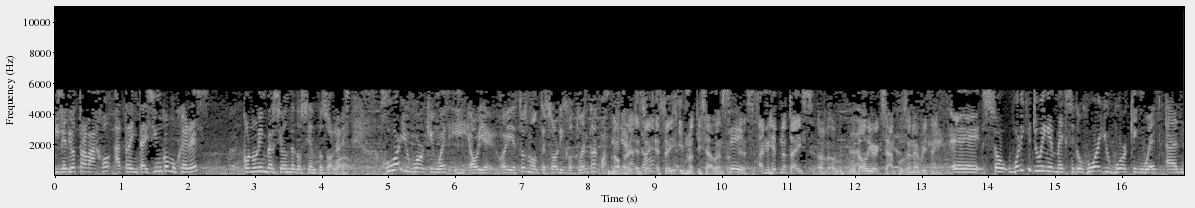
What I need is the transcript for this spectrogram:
y le dio trabajo a 35 mujeres con una inversión de 200 dólares. Who are you working with? Y oye, oye, esto es Montessori, hijo, tú entra cuando No, pero quieras, ¿no? estoy, estoy hipnotizado, entonces. I'm hypnotized of, of, with all your examples and everything. Eh, so, what are you doing in Mexico? Who are you working with? And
